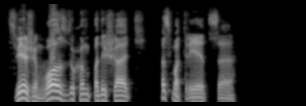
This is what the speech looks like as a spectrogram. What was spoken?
Свежим воздухом подышать, осмотреться.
